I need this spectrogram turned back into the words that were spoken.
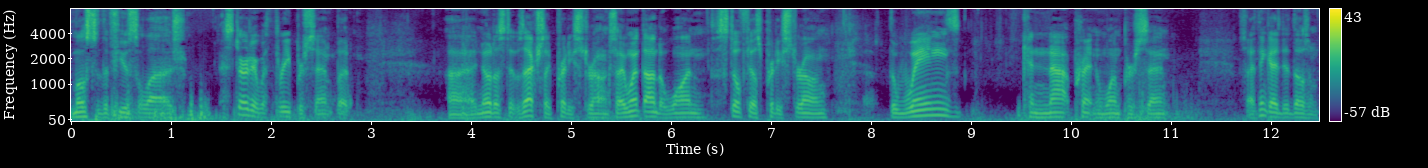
most of the fuselage. I started with 3%, but uh, I noticed it was actually pretty strong. So I went down to one, still feels pretty strong. The wings cannot print in 1%. So I think I did those in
